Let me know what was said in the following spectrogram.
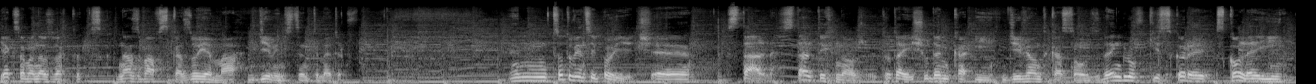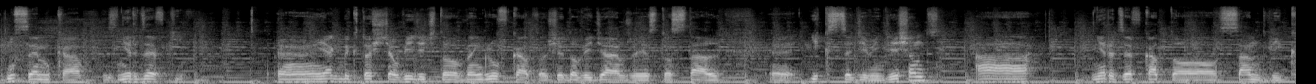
jak sama nazwa, nazwa wskazuje, ma 9 cm. Ym, Co tu więcej powiedzieć? E, Stal, stal tych noży. Tutaj siódemka i dziewiątka są z węglówki, z, kore- z kolei ósemka z nierdzewki. E, Jakby ktoś chciał wiedzieć, to węglówka, to się dowiedziałem, że jest to stal e, XC90, a nierdzewka to Sandvik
